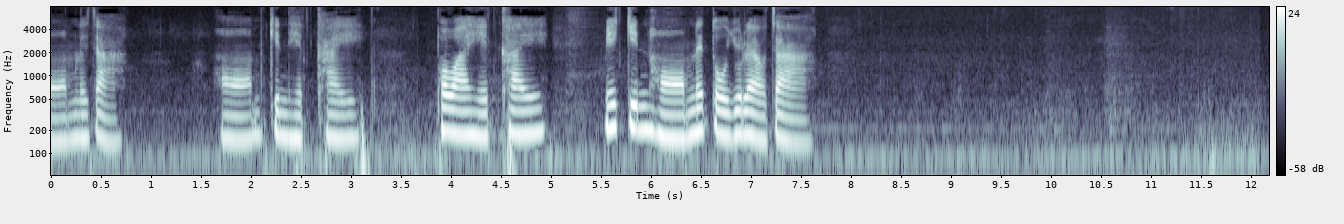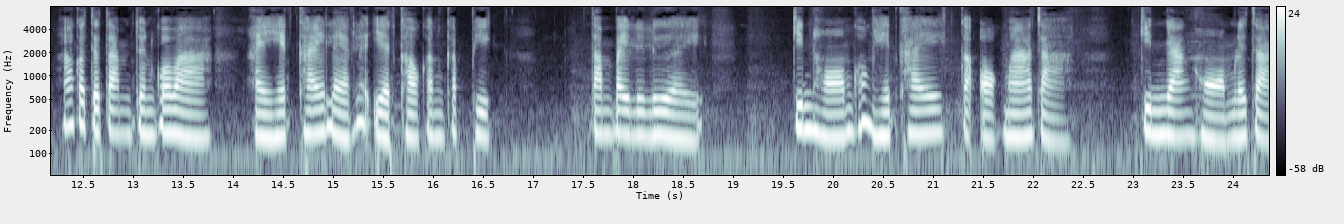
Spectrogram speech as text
อมเลยจ้าหอมกินเห็ดไข่ ราะว่าเห็ดไข่มีกลิ่นหอมในตัวอยู่แล้วจ้าเฮาก็จะตำจนกว่าว่าให้เห็ดไข่แหลกละเอียดเข้ากันกับพริกตำไปเรื่อยๆกลิ่นหอมของเห็ดไข่ก็ออกมาจ้ากินยางหอมเลยจ้า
